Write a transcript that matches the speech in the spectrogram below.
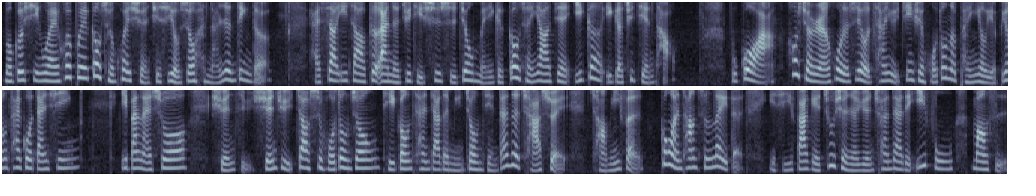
某个行为会不会构成贿选，其实有时候很难认定的，还是要依照个案的具体事实，就每一个构成要件一个一个去检讨。不过啊，候选人或者是有参与竞选活动的朋友，也不用太过担心。一般来说，选举选举造势活动中，提供参加的民众简单的茶水、炒米粉、贡丸汤之类的，以及发给助选人员穿戴的衣服、帽子、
